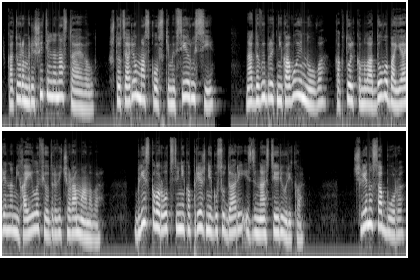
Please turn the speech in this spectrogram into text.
в котором решительно настаивал, что царем московским и всей Руси надо выбрать никого иного, как только молодого боярина Михаила Федоровича Романова, близкого родственника прежних государей из династии Рюрика – Члены собора,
